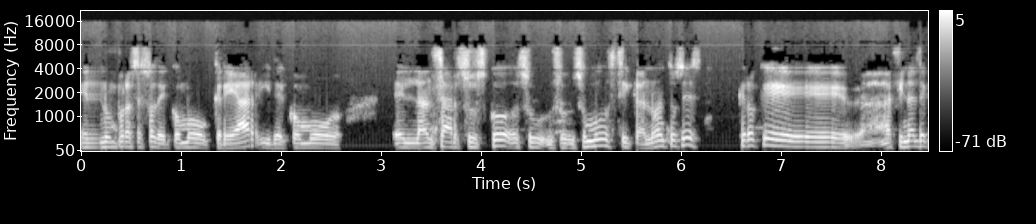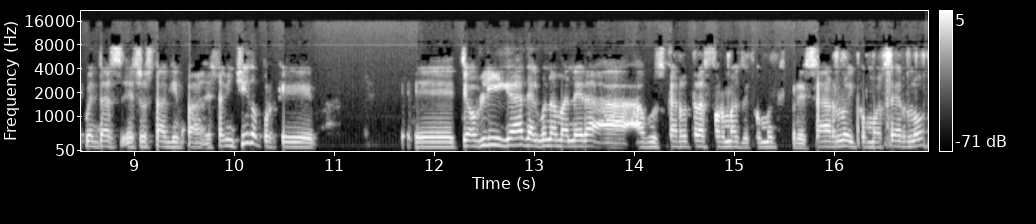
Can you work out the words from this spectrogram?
en un proceso de cómo crear y de cómo lanzar sus, su, su, su música, ¿no? Entonces, creo que al final de cuentas eso está bien, está bien chido porque eh, te obliga de alguna manera a, buscar otras formas de cómo expresarlo y cómo hacerlo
